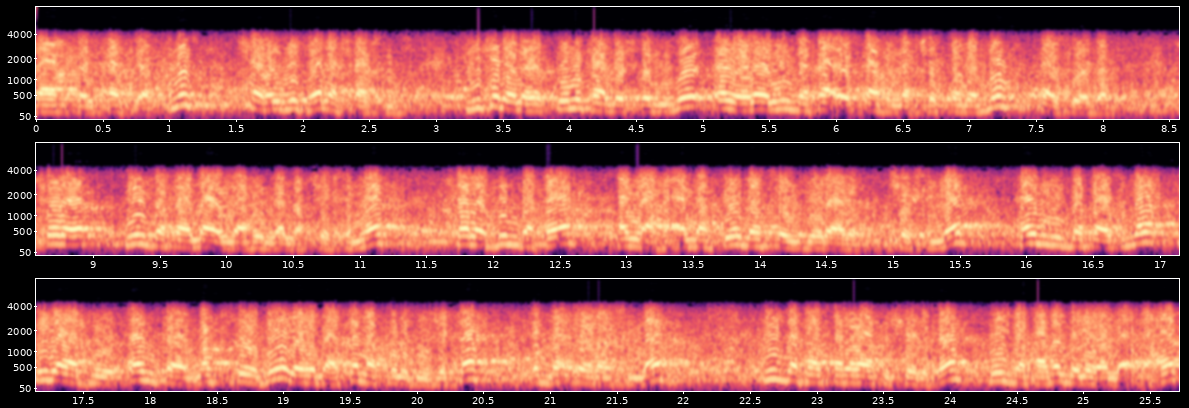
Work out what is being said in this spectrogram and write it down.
rahatlayı kalp yaptınız. Sonra zikre başlarsınız. Zikir olarak yeni kardeşlerimize evvela yüz defa estağfurullah çekmelerini tavsiye eder. Sonra yüz defa la ilahe illallah çeksinler. Sonra bin defa Allah Allah diye da sevgileri çeksinler. Her yüz defasında ilahi ente maksudi ve rıdate makbulu diyecekler. Bunu da öğrensinler. Yüz defa salavat-ı şerife, yüz defa da Beli Ahad,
